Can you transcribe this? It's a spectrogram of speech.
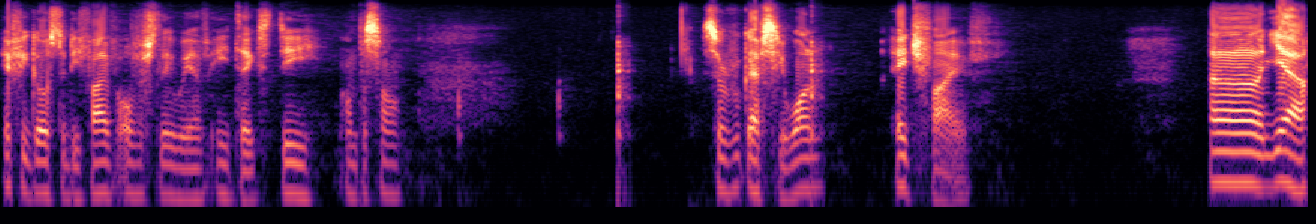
If he goes to d5, obviously we have e takes d en passant. So rook fc1, h5. Uh, yeah,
